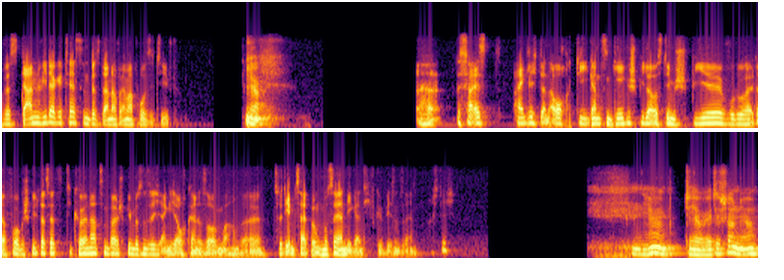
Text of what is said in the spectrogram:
wirst dann wieder getestet und bist dann auf einmal positiv. Ja. Äh, das heißt, eigentlich dann auch die ganzen Gegenspieler aus dem Spiel, wo du halt davor gespielt hast, jetzt die Kölner zum Beispiel, müssen sich eigentlich auch keine Sorgen machen, weil zu dem Zeitpunkt muss er ja negativ gewesen sein, richtig? Ja, theoretisch schon, ja.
